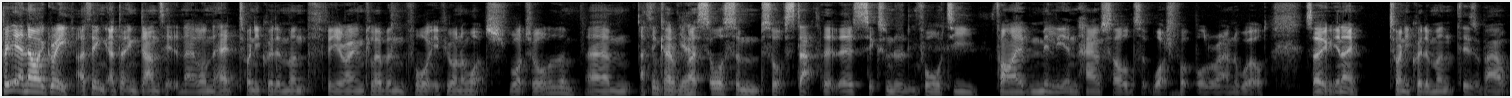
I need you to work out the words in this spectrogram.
but yeah, no, I agree. I think I don't think Dan's hit the nail on the head. Twenty quid a month for your own club and forty if you want to watch watch all of them. Um, I think I, Yeah. I saw some sort of stat that there's 645 million households that watch football around the world. So you know, twenty quid a month is about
